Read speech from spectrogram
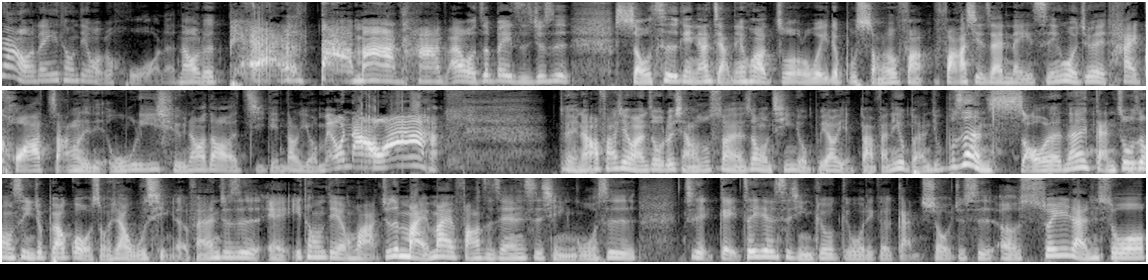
呢、啊？我那一通电话我就火了，然后我就啪大骂他，反正我这辈子就是首次跟人家讲电话做了唯一的不爽，就发发泄在那一次，因为我觉得也太夸张了，你无理取闹到了极点，到底有没有脑啊？对，然后发泄完之后，我就想说，算了，这种亲友不要也罢，反正又本来就不是很熟了，那敢做这种事情就不要怪我手下无情了。反正就是，哎，一通电话，就是买卖房子这件事情，我是这给这件事情给我给我的一个感受，就是，呃，虽然说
